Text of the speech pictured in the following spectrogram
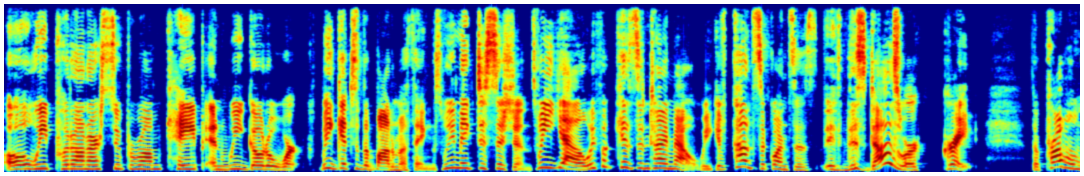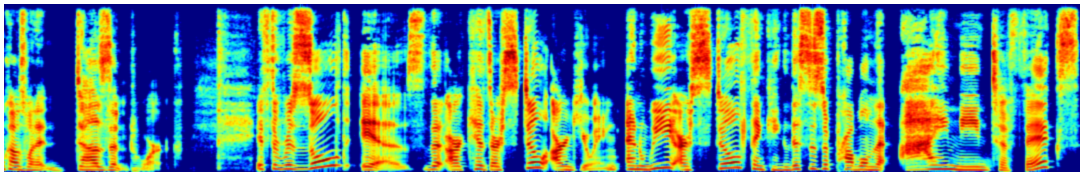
oh, we put on our supermom cape and we go to work. We get to the bottom of things. We make decisions. We yell. We put kids in timeout. We give consequences. If this does work, great. The problem comes when it doesn't work. If the result is that our kids are still arguing and we are still thinking this is a problem that I need to fix,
